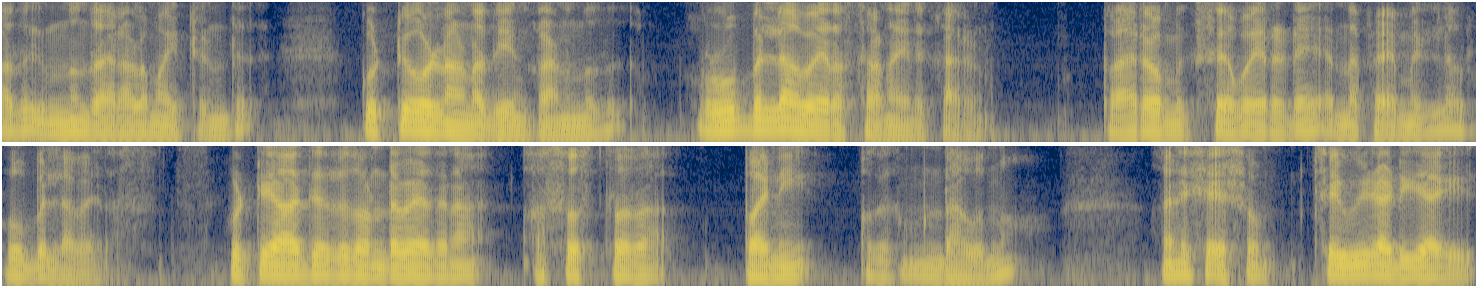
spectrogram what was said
അത് ഇന്നും ധാരാളമായിട്ടുണ്ട്. കുട്ടികളിലാണ് അധികം കാണുന്നത്. റൂബല്ല വൈറസാണ് അതിന് കാരണം. പാരോമിക്സ വൈറഡെ എന്ന ഫാമിലിയിലെ റൂബല്ല വൈറസ് കുട്ടി ആദ്യം ഒരു തൊണ്ടവേദന അസ്വസ്ഥത പനി ഒക്കെ ഉണ്ടാകുന്നു. അതിനുശേഷം ചെവിയുടെ അടിയായി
